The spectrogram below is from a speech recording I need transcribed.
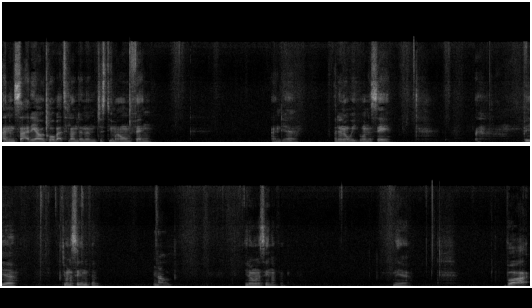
And then Saturday I'll go back to London and just do my own thing. And yeah, I don't know what you wanna say. But yeah, do you want to say anything? No. You don't want to say nothing? Yeah. But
